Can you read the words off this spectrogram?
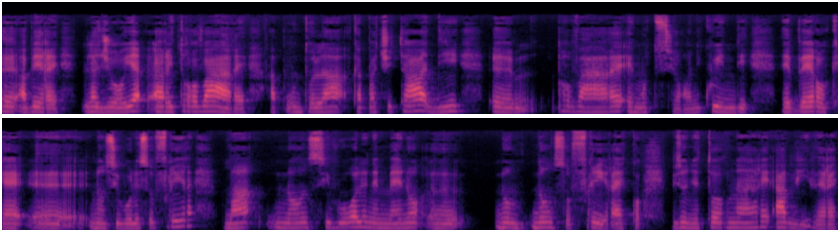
eh, avere la gioia, a ritrovare appunto la capacità di ehm, provare emozioni. Quindi è vero che eh, non si vuole soffrire, ma non si vuole nemmeno eh, non, non, soffrire, ecco, bisogna tornare a vivere.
